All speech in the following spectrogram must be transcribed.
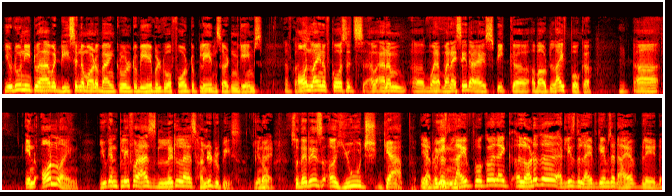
You do need to have a decent amount of bankroll to be able to afford to play in certain games. Of course. Online, of course, it's uh, and I'm uh, when, when I say that I speak uh, about live poker. Uh, in online, you can play for as little as hundred rupees. You know, Right. so there is a huge gap. Yeah, between, because live poker, like a lot of the, at least the live games that I have played,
